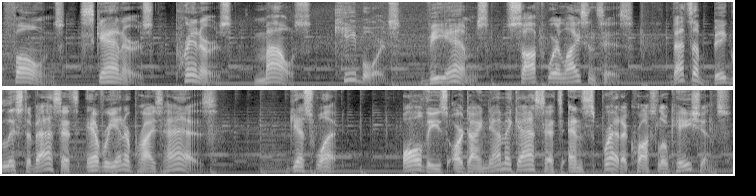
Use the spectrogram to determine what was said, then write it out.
phones, scanners, printers, mouse, keyboards, VMs, software licenses. That's a big list of assets every enterprise has. Guess what? All these are dynamic assets and spread across locations.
